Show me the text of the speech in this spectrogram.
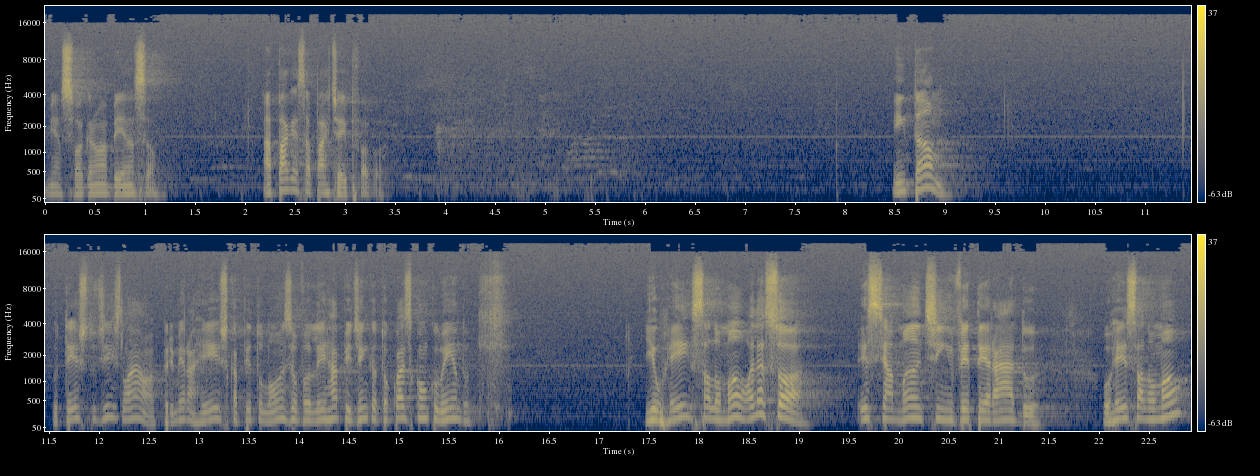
Minha sogra é uma benção. Apaga essa parte aí, por favor. Então, o texto diz lá, ó, 1 Reis, capítulo 11, eu vou ler rapidinho que eu estou quase concluindo. E o rei Salomão, olha só, esse amante inveterado, o rei Salomão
